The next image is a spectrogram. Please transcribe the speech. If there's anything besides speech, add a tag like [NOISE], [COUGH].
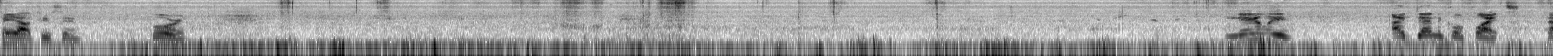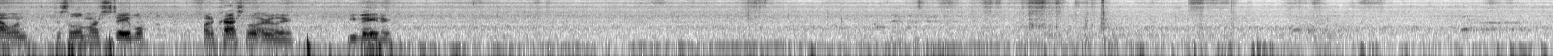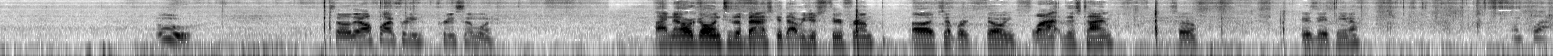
fade out too soon. Glory. Nearly identical flights. That one just a little more stable. Want to crash a little earlier. Evader. So they all fly pretty pretty similar. All right, now we're going to the basket that we just threw from, uh, except we're throwing flat this time. So here's the Athena on flat.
